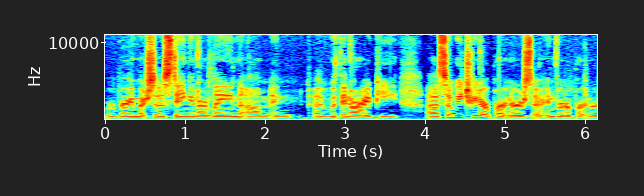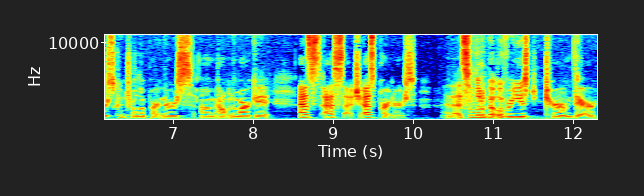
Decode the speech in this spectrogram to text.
We're very much so staying in our lane um, and uh, within our IP. Uh, so we treat our partners, uh, inverter partners, controller partners um, out in the market as as such, as partners. Uh, that's a little bit overused term there.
